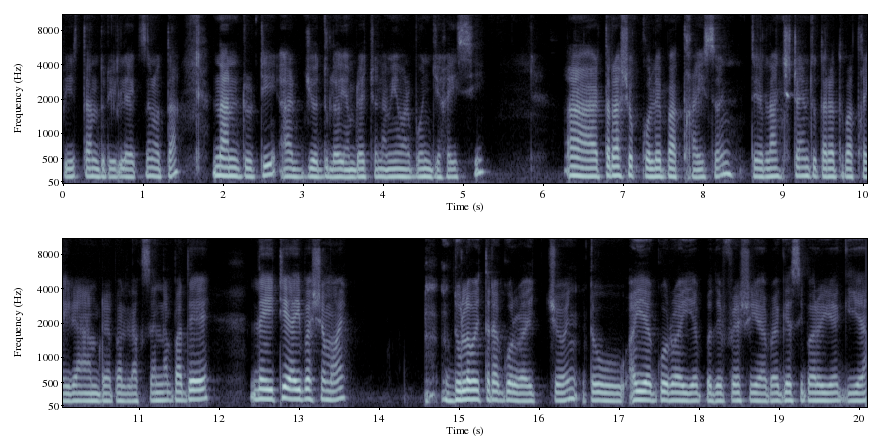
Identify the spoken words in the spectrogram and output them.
পিস তান্দুরি লেগ যেনতা নান রুটি আর জিও দুলাই আমরা একজন আমি আমার বঞ্জি খাইছি আর তারা সকলে ভাত খাইছেন তো লাঞ্চ টাইম তো তারা তো ভাত খাইরা আমরা ভালো লাগছে না বাদে লেইটে আইবার সময় দুলাভাই তারা গরু আইচন তো আইয়া গরু আইয়া বাদে ফ্রেশ হইয়া বা গেছি বার হইয়া গিয়া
